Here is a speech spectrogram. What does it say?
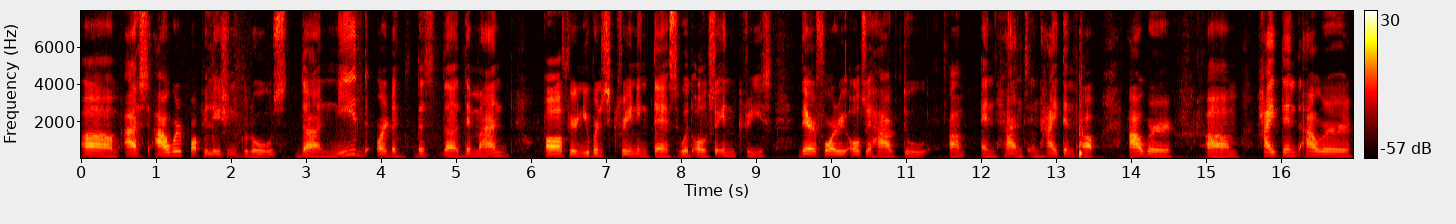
um, as our population grows, the need or the, the, the demand of your newborn screening test would also increase. Therefore, we also have to um, enhance and heighten up our um, heightened our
